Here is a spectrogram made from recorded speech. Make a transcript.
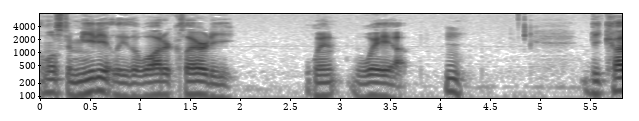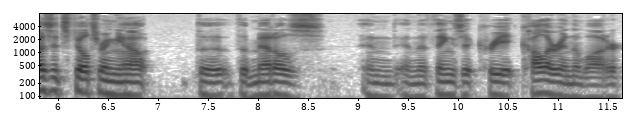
almost immediately the water clarity went way up. Hmm. Because it's filtering out the the metals and and the things that create color in the water,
